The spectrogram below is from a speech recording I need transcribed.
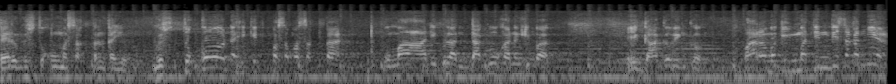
Pero gusto kong masaktan kayo. Gusto ko na higit pa sa masaktan. Kung maaari ko lang dago ka ng iba, eh gagawin ko para maging matindi sa kanya.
